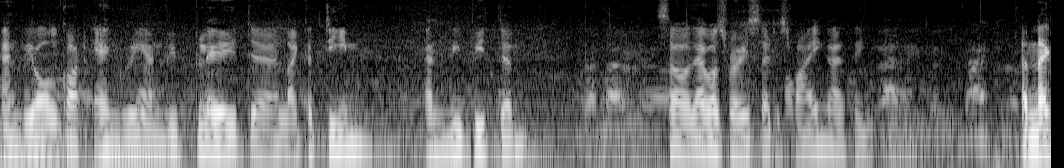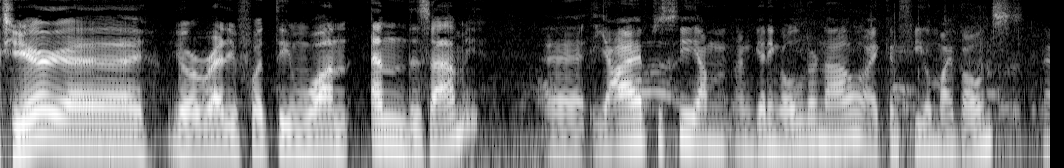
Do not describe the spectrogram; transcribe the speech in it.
and we all got angry and we played uh, like a team, and we beat them. So that was very satisfying, I think. Uh, And next year, uh, you're ready for Team One and the Sami? Uh, yeah, I have to see. I'm, I'm getting older now. I can feel my bones. Uh,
